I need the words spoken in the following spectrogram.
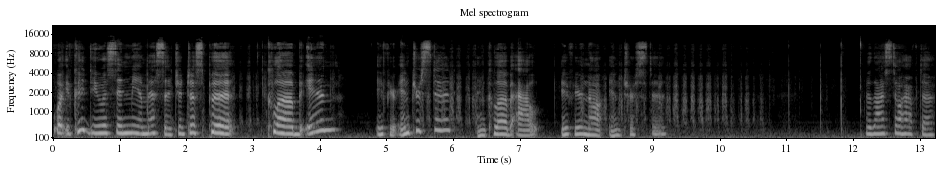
What you could do is send me a message and just put club in if you're interested and club out if you're not interested. Because I still have to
